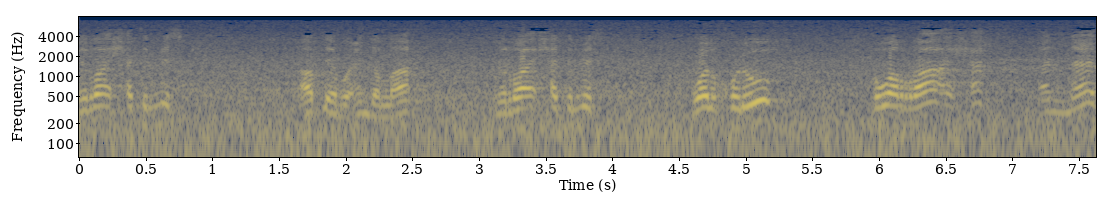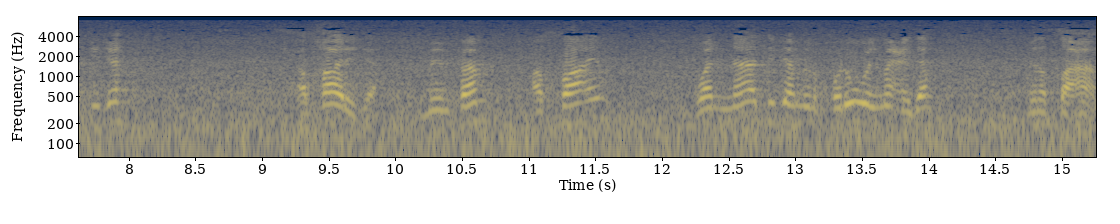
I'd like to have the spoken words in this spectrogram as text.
من رائحة المسك. أطيب عند الله من رائحة المسك. والخلوف هو الرائحة الناتجة الخارجة من فم الصائم والناتجة من خلو المعدة من الطعام.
